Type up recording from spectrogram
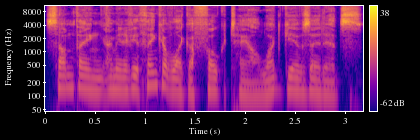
something. I mean, if you think of like a folk tale, what gives it its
